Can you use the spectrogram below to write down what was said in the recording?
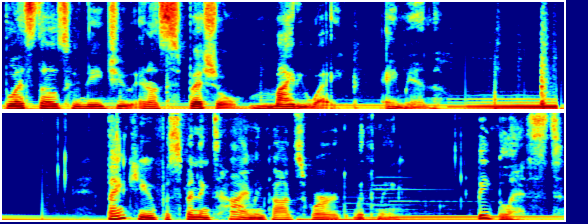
Bless those who need you in a special, mighty way. Amen. Thank you for spending time in God's Word with me. Be blessed.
